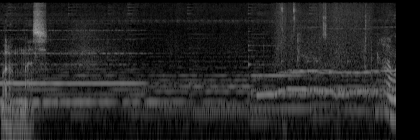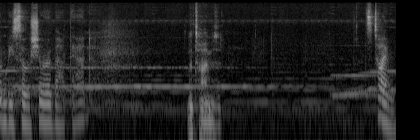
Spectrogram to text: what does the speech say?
What a mess. I wouldn't be so sure about that. What time is it? It's time.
